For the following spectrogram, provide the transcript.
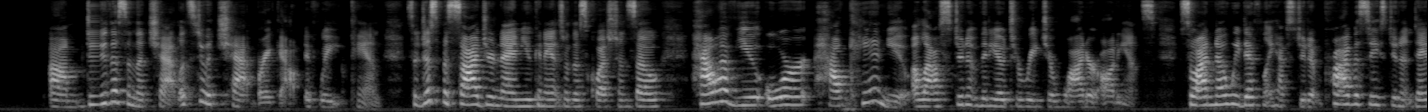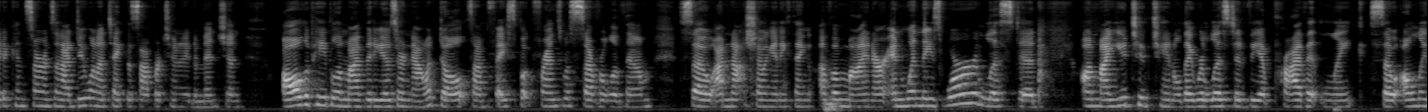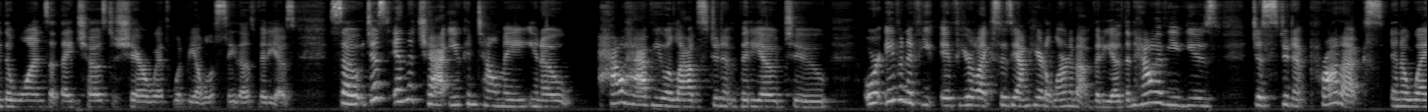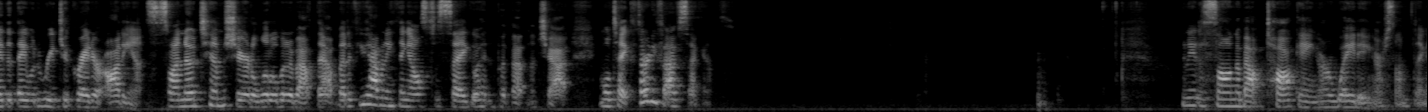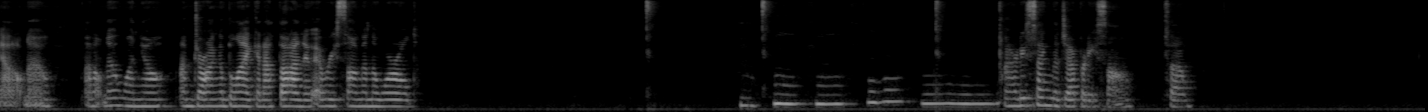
um, do this in the chat. Let's do a chat breakout if we can. So, just beside your name, you can answer this question. So, how have you or how can you allow student video to reach a wider audience? So, I know we definitely have student privacy, student data concerns, and I do want to take this opportunity to mention all the people in my videos are now adults. I'm Facebook friends with several of them. So, I'm not showing anything of a minor. And when these were listed, on my YouTube channel, they were listed via private link. So only the ones that they chose to share with would be able to see those videos. So just in the chat, you can tell me, you know, how have you allowed student video to or even if you if you're like Susie, I'm here to learn about video, then how have you used just student products in a way that they would reach a greater audience? So I know Tim shared a little bit about that, but if you have anything else to say, go ahead and put that in the chat. And we'll take 35 seconds. We need a song about talking or waiting or something. I don't know. I don't know one, y'all. I'm drawing a blank and I thought I knew every song in the world. I already sang the Jeopardy song. So,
